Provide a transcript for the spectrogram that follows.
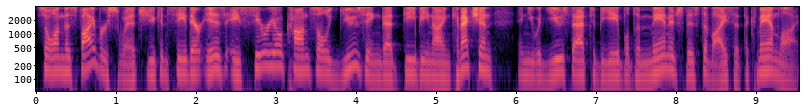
So on this fiber switch, you can see there is a serial console using that DB9 connection, and you would use that to be able to manage this device at the command line.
